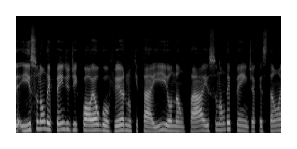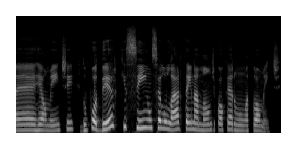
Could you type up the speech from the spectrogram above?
E isso não depende de qual é o governo que está aí ou não está, isso não depende. A questão é realmente do poder que sim um celular tem na mão de qualquer um atualmente.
